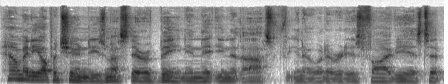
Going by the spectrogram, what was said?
how many opportunities must there have been in the in the last, you know, whatever it is, five years to,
